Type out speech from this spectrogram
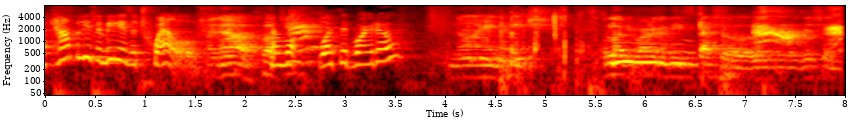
I can't believe Emilia's a 12. I know, And what, what's Eduardo? Nine each. But look, you've already got these special limited editions.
